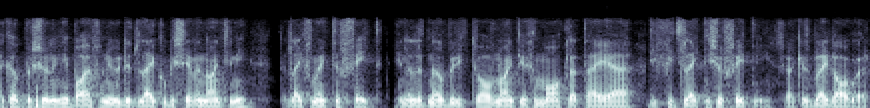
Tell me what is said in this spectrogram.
Ek hou persoonlik nie baie van hoe dit lyk op die 790 nie. Dit lyk vir my te vet en hulle het nou by die 1290 gemaak dat hy uh, die fiets lyk nie so vet nie. So ek is bly daaroor.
